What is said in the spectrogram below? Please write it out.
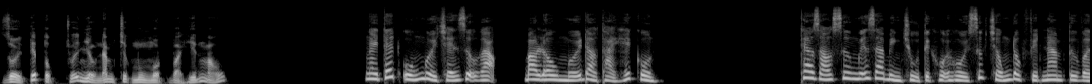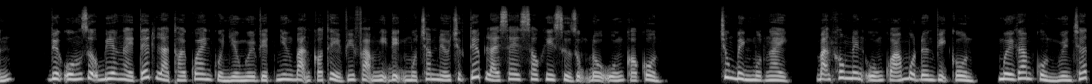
rồi tiếp tục chuỗi nhiều năm trực mùng 1 và hiến máu. Ngày Tết uống 10 chén rượu gạo, bao lâu mới đào thải hết cồn? Theo giáo sư Nguyễn Gia Bình, Chủ tịch Hội hồi sức chống độc Việt Nam tư vấn, việc uống rượu bia ngày Tết là thói quen của nhiều người Việt nhưng bạn có thể vi phạm nghị định 100 nếu trực tiếp lái xe sau khi sử dụng đồ uống có cồn. Trung bình một ngày, bạn không nên uống quá một đơn vị cồn, 10 gam cồn nguyên chất.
